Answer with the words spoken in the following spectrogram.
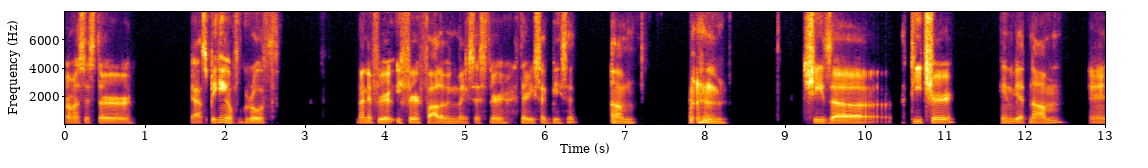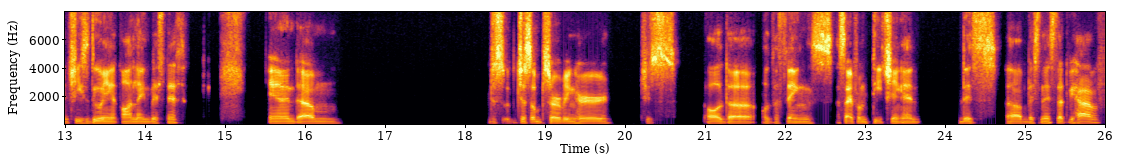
from a sister. Yeah, speaking of growth, man, if you're if you're following my sister, Teresa Agbisit, um, she's a teacher in Vietnam, and she's doing an online business, and um just just observing her, just all the all the things aside from teaching and this uh business that we have,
